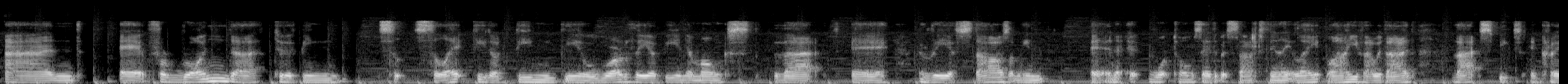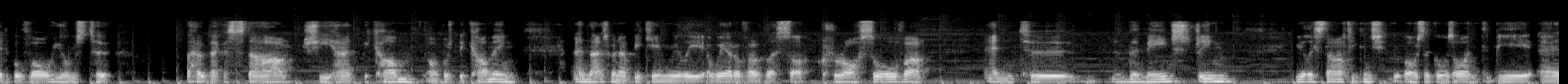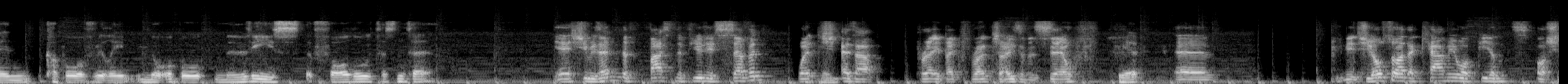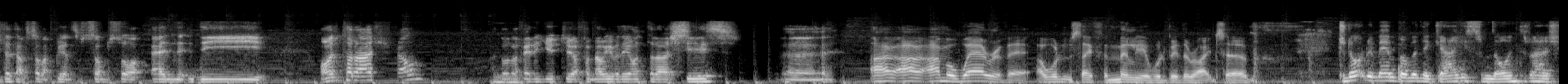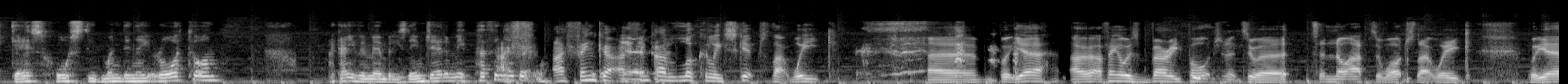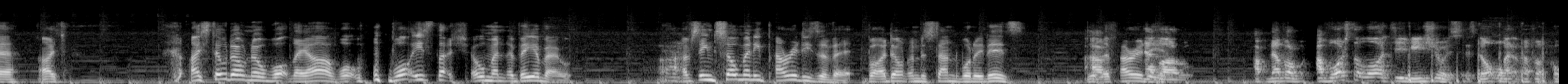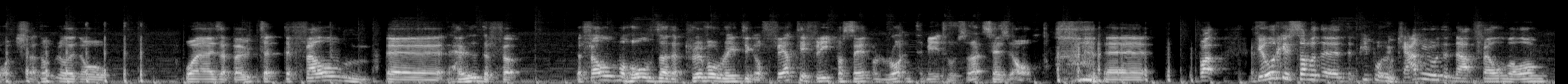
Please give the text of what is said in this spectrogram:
And uh, for Ronda to have been selected or deemed you know, worthy of being amongst that uh, array of stars, I mean, and it, what Tom said about Saturday Night Live, I would add that speaks incredible volumes to how big a star she had become or was becoming. And that's when I became really aware of her this sort of crossover into the mainstream really started and she obviously goes on to be in a couple of really notable movies that followed, isn't it? Yeah, she was in the Fast and the Furious 7, which is a pretty big franchise in itself. Yep. Um, she also had a cameo appearance, or she did have some appearance of some sort in the Entourage film. I don't know if any of you two are familiar with the Entourage series. Uh, I, I, I'm aware of it. I wouldn't say familiar would be the right term. Do you not remember when the guys from the Entourage guest hosted Monday Night Raw, Tom? I can't even remember his name. Jeremy Piven, I, is it? I think I Yeah, think I luckily skipped that week. Um, but yeah, I, I think I was very fortunate to uh, to not have to watch that week. But yeah, I I still don't know what they are. What what is that show meant to be about? I've seen so many parodies of it, but I don't understand what it is. I've parody. never, I've never, I've watched a lot of TV shows. It's not what I've ever watched. I don't really know what it is about it. The film, uh, how did the film? The film holds an approval rating of 33% on Rotten Tomatoes, so that says it all. uh, but if you look at some of the, the people who cameoed in that film along,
